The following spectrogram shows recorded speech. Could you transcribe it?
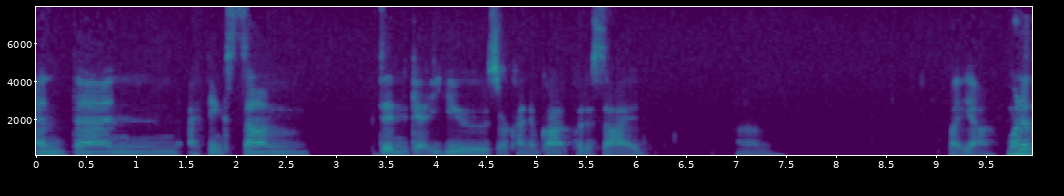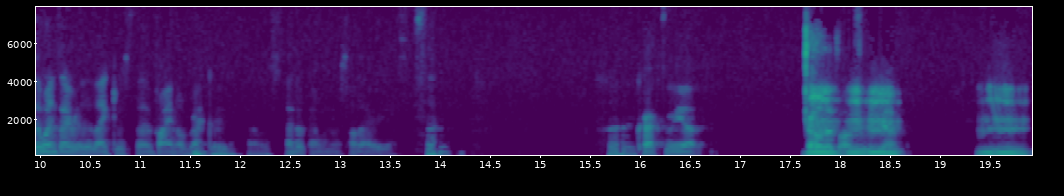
And then I think some didn't get used or kind of got put aside. Um, but yeah, one of the ones I really liked was the vinyl record. That was I thought that one was hilarious. Cracked me up. Oh, that's awesome. Mhm. Yeah. Mhm.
